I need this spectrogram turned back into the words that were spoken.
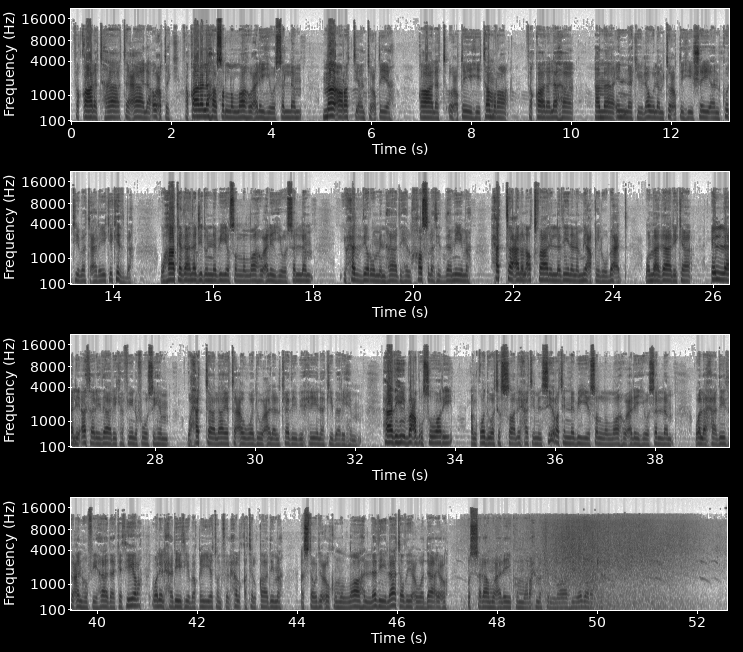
فقالت ها تعال أعطك. فقال لها صلى الله عليه وسلم ما أردت أن تعطيه؟ قالت أعطيه تمرا. فقال لها أما إنك لو لم تعطه شيئا كتبت عليك كذبة. وهكذا نجد النبي صلى الله عليه وسلم يحذر من هذه الخصلة الذميمة حتى على الأطفال الذين لم يعقلوا بعد. وما ذلك إلا لأثر ذلك في نفوسهم وحتى لا يتعودوا على الكذب حين كبرهم. هذه بعض صور القدوة الصالحة من سيرة النبي صلى الله عليه وسلم والأحاديث عنه في هذا كثيرة. وللحديث بقية في الحلقة القادمة. أستودعكم الله الذي لا تضيع ودائعه. والسلام عليكم ورحمة الله وبركاته.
